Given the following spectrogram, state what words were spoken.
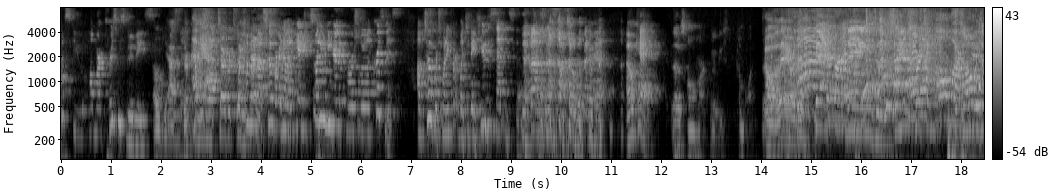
ask you, Hallmark Christmas movies. oh yes, they're Oh, coming yeah. October They're coming out 21st. October. I know. and Yeah, it's funny when you hear the commercial. They're like Christmas, October twenty first. Like, do they hear the sentence though? Christmas, October, but okay. Okay. Those Hallmark movies, come on. Oh, they are the best. Different names and the same freaking, it's always a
